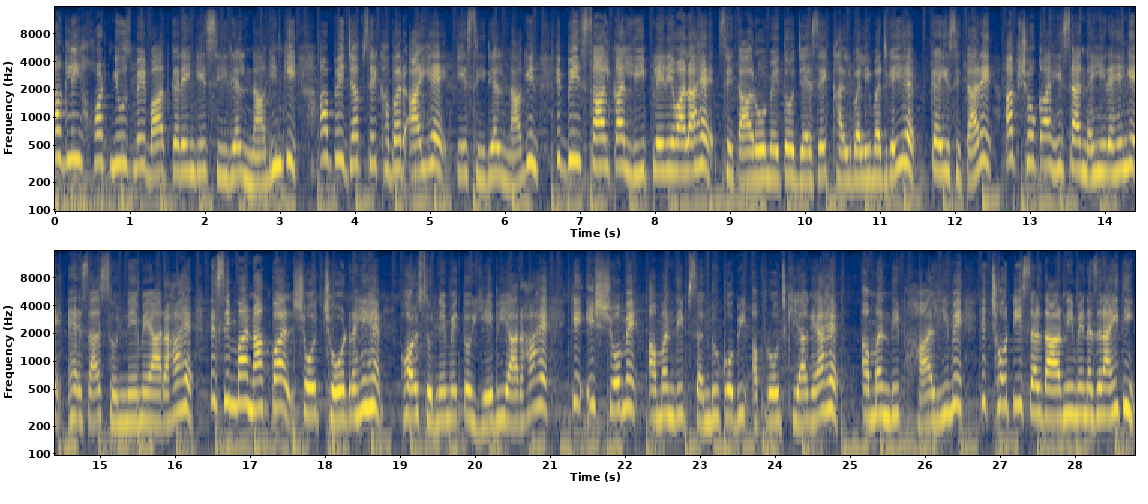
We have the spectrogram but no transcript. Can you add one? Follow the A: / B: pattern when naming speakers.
A: अगली hot news में बात करेंगे सीरियल नागिन की। अब भी जब से खबर आई है कि सीरियल नागिन 20 साल का लीप लेने वाला है। सितारों में तो जैसे खलबली मच गई है। कई सितारे अब शो का हिस्सा नहीं रहेंगे, ऐसा सुनने में आ रहा है। सिम्बा नागपाल शो छोड़ रहे हैं। और सुनने में तो ये भी आ रहा है कि इस शो में अमनदीप संधू को भी अप्रोच किया गया है। अमनदीप हाल ही में छोटी सरदारनी में नज़र आई थी।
